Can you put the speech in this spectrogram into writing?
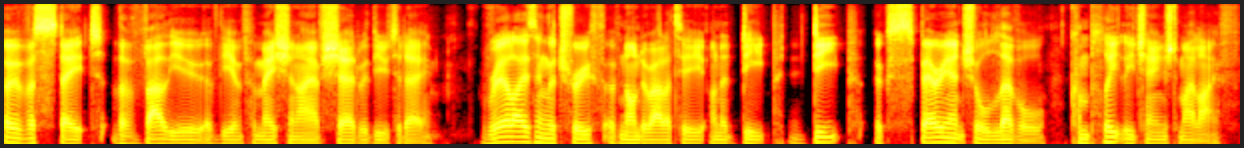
overstate the value of the information I have shared with you today. Realizing the truth of non duality on a deep, deep experiential level completely changed my life.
